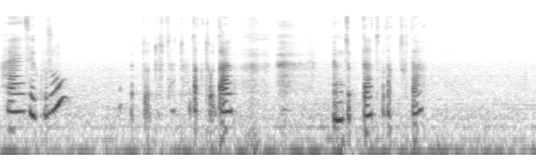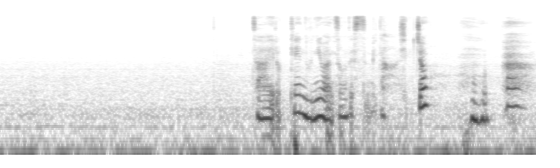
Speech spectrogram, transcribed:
하얀색으로 또 토닥토닥 양쪽 다 토닥토닥. 자, 이렇게 눈이 완성됐습니다. 쉽죠?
